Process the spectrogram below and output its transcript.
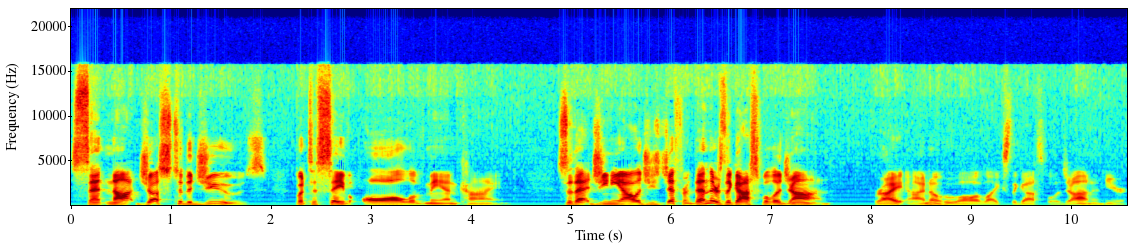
sent not just to the Jews, but to save all of mankind. So that genealogy is different. Then there's the Gospel of John, right? I know who all likes the Gospel of John in here.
